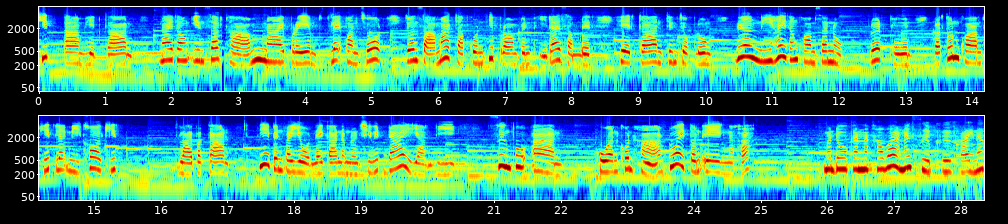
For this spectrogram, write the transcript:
คิดตามเหตุการณ์ นายทองอินซักถามนายเปรมและพันโชตจนสามารถจับคนที่ปลอมเป็นผีได้สำเร็จ เหตุการณ์จึงจบลง เรื่องนี้ให้ทั้งความสนุกเพลิดเพลิน กระตุ้นความคิดและมีข้อคิดหลายประการ ที่เป็นประโยชน์ในการดำเนินชีวิตได้อย่างดี ซึ่งผู้อ่านควรค้นหาด้วยตนเองนะคะ มาดูกันนะคะว่านักสืบคือใครนัก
